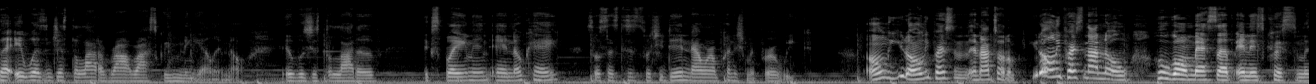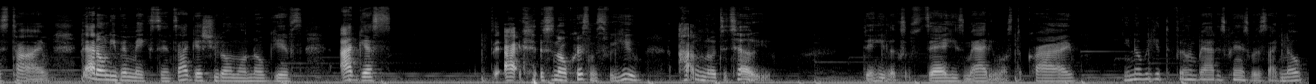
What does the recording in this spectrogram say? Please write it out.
But it wasn't just a lot of rah rah screaming and yelling. No, it was just a lot of explaining and okay. So since this is what you did, now we're on punishment for a week. Only you the only person, and I told him you the only person I know who gonna mess up and it's Christmas time. That don't even make sense. I guess you don't want no gifts. I guess I, it's no Christmas for you. I don't know what to tell you. Then he looks upset. He's mad. He wants to cry. You know, we get to feeling bad as parents, but it's like, nope,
